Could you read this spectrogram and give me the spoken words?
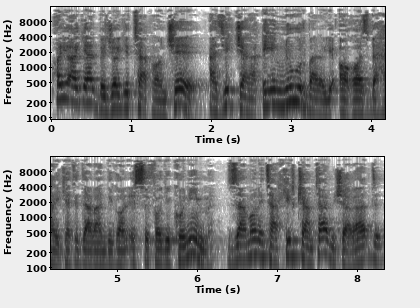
آیا اگر به جای تپانچه از یک جرقه نور برای آغاز به حرکت دوندگان استفاده کنیم زمان تأخیر کمتر می شود؟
